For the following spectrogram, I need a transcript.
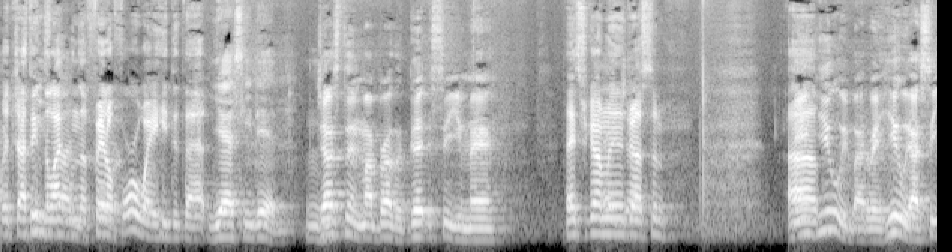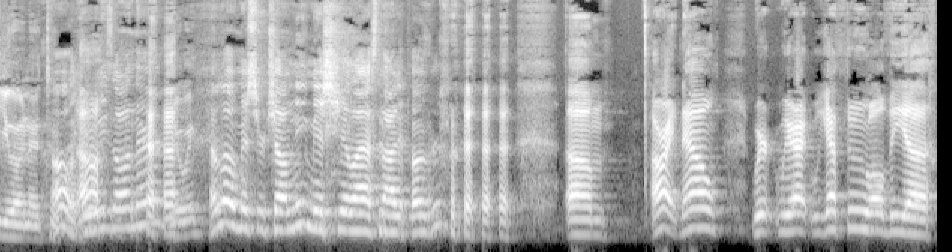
Which I think He's the like done in the Fatal. Four Way he did that. Yes, he did. Justin, my brother, good to see you, man. Thanks for coming Hey, in, Justin. and Huey, by the way, Huey, I see you on there too. Oh, man. Huey's on there. Huey. Hello, Mr. Chumney. Missed you last night at poker. All right, now we're we're we got through all the uh,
